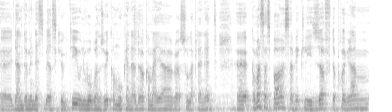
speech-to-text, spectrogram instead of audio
euh, dans le domaine de la cybersécurité au Nouveau-Brunswick, comme au Canada, comme ailleurs euh, sur la planète. Euh, comment ça se passe avec les offres de programmes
